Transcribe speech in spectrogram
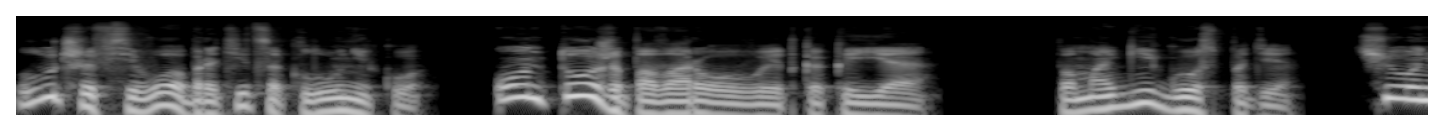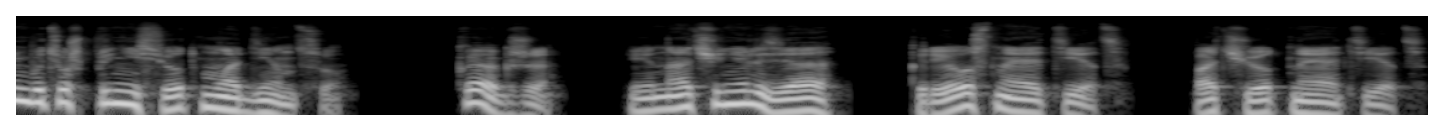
Лучше всего обратиться к Лунику. Он тоже поворовывает, как и я. Помоги, Господи. Чего-нибудь уж принесет младенцу. Как же? Иначе нельзя. Крестный отец. Почетный отец.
